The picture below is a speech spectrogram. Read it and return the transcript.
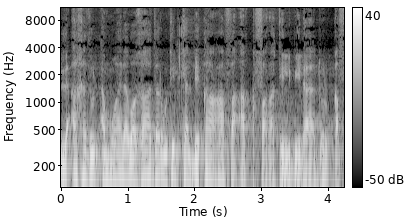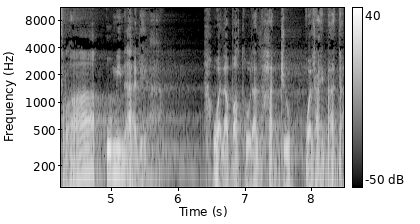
لأخذوا الأموال وغادروا تلك البقاع فأقفرت البلاد القفراء من أهلها. ولبطل الحج والعبادة.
